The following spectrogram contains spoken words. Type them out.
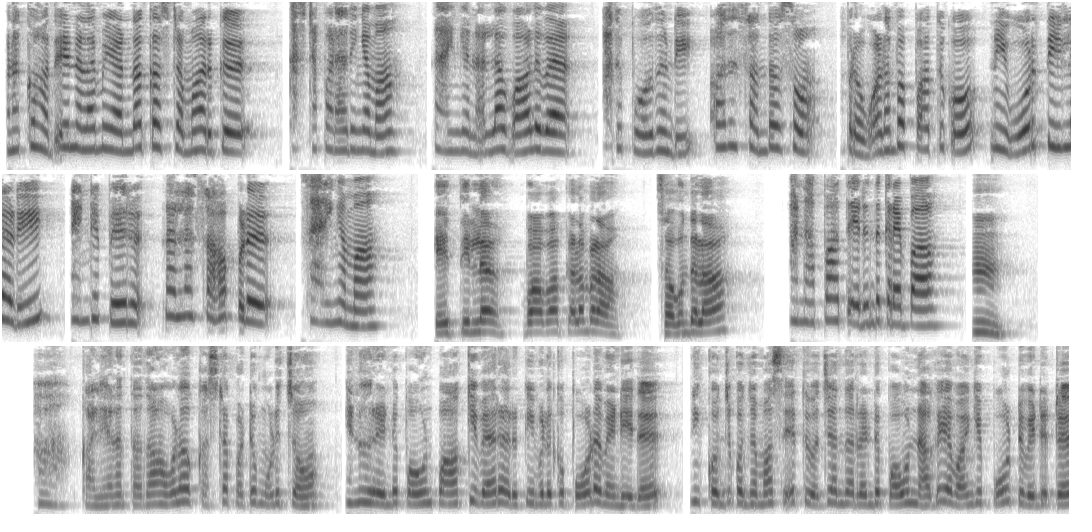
எனக்கும் அதே நிலைமையா இருந்தா கஷ்டமா இருக்கு. கஷ்டப்படாதீங்கம்மா. நான் இங்க நல்லா வாழுவேன். அது போதும்டி. அது சந்தோஷம். அப்புறம் உடம்ப பாத்துக்கோ. நீ ஒருத்தி இல்லடி. ரெண்டு பேரு நல்லா சாப்பிடு. சரிங்கம்மா. ஏ தில்ல வா வா கிளம்பலாம். சகுந்தலா? நான் பார்த்து இருந்துக்கிறேன்ப்பா. ம். கல்யாணத்தை தான் அவ்வளவு கஷ்டப்பட்டு முடிச்சோம். இன்னும் ரெண்டு பவுன் பாக்கி வேற இருக்கு இவளுக்கு போட வேண்டியது. நீ கொஞ்சம் கொஞ்சமா சேர்த்து வச்சு அந்த ரெண்டு பவுன் நகையை வாங்கி போட்டு விட்டுட்டு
